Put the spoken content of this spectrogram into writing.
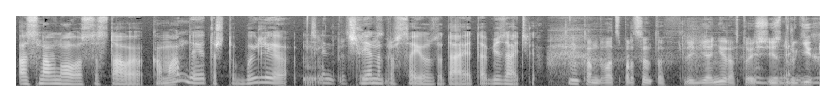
основного состава команды, это чтобы были члены профсоюза. члены профсоюза, да, это обязательно. Ну, там 20% легионеров, то есть из других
